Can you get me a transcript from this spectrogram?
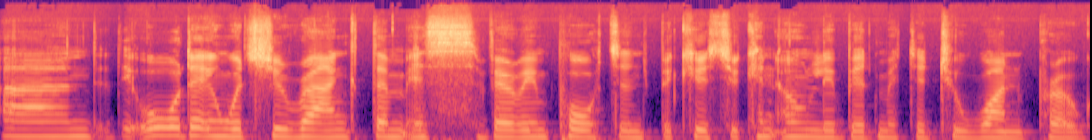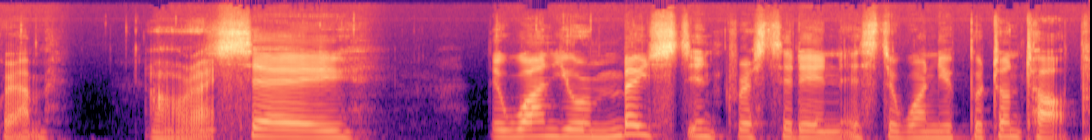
And the order in which you rank them is very important because you can only be admitted to one program. All right. So the one you're most interested in is the one you put on top.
